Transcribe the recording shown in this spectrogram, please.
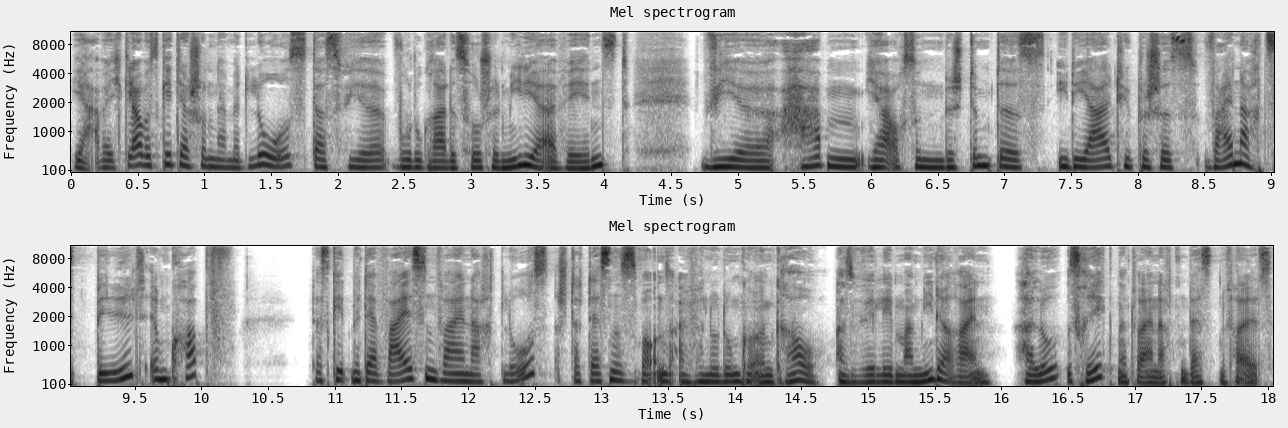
Ja, aber ich glaube, es geht ja schon damit los, dass wir, wo du gerade Social Media erwähnst, wir haben ja auch so ein bestimmtes idealtypisches Weihnachtsbild im Kopf das geht mit der weißen Weihnacht los. Stattdessen ist es bei uns einfach nur dunkel und grau. Also wir leben am Niederrhein. Hallo, es regnet Weihnachten bestenfalls.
